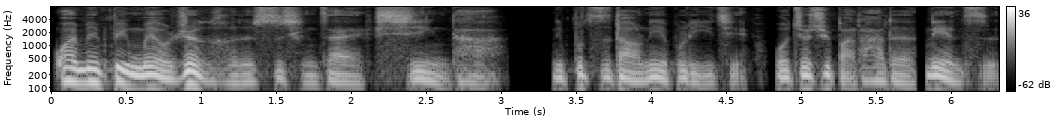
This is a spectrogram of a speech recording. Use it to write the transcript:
外面并没有任何的事情在吸引他，你不知道，你也不理解，我就去把他的链子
